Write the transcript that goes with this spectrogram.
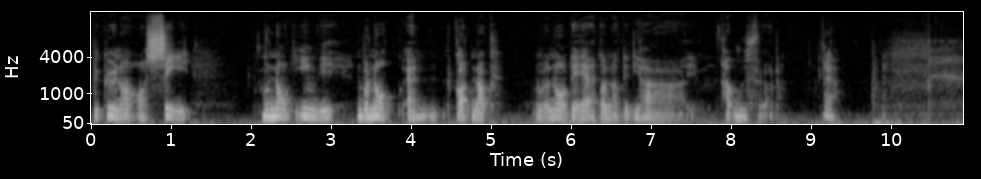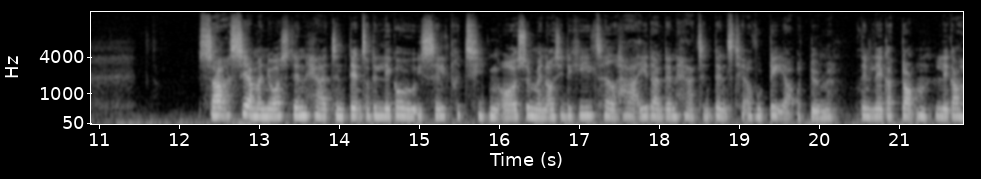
begynder at se, hvornår de egentlig, hvornår er godt nok, hvornår det er godt nok det, de har, øh, har udført. Ja. Så ser man jo også den her tendens, og det ligger jo i selvkritikken også, men også i det hele taget har etteren den her tendens til at vurdere og dømme. Den lægger dommen, lægger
